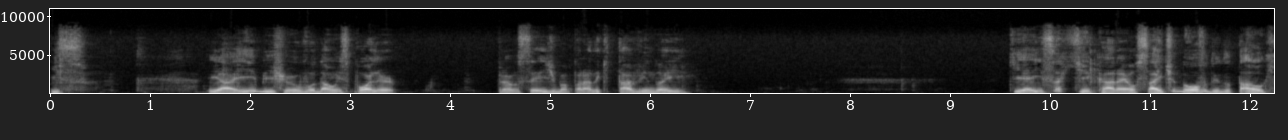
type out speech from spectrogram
Isso. E aí, bicho, eu vou dar um spoiler para vocês de uma parada que tá vindo aí. Que é isso aqui, cara. É o site novo do Indutalk.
